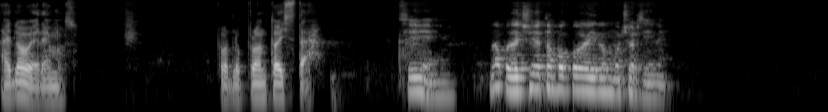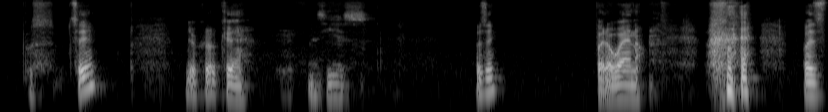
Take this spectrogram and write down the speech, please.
ahí lo veremos. Por lo pronto ahí está. Sí. No, pues de hecho yo tampoco he ido mucho al cine. Pues sí, yo creo que, Así es. pues sí. Pero bueno, pues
